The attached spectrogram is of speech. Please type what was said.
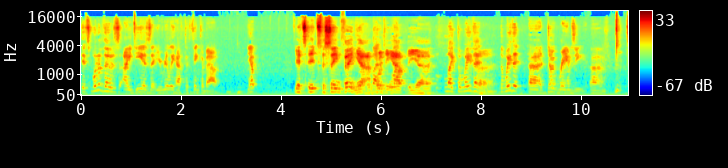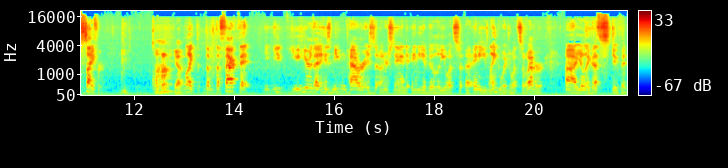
it's one of those ideas that you really have to think about. Yep, It's it's the same thing. Yeah, I'm Like- pointing like- out the. Uh, like the way that Uh. the way that uh, Doug Ramsey um, Cipher uh huh. Yep. like the the fact that you you hear that his mutant power is to understand any ability what's uh, any language whatsoever, uh, you're like that's stupid.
